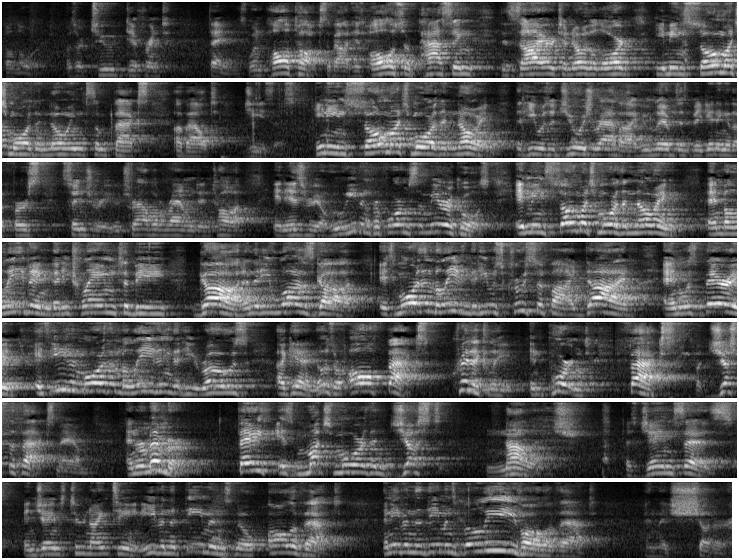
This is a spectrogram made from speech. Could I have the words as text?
the Lord. Those are two different things. When Paul talks about his all surpassing desire to know the Lord, he means so much more than knowing some facts about Jesus. He means so much more than knowing that he was a Jewish rabbi who lived at the beginning of the first century, who traveled around and taught in Israel, who even performed some miracles. It means so much more than knowing and believing that he claimed to be God and that he was God. It's more than believing that he was crucified, died, and was buried. It's even more than believing that he rose again. Those are all facts, critically important facts, but just the facts, ma'am. And remember, Faith is much more than just knowledge. As James says in James 2:19, even the demons know all of that, and even the demons believe all of that, and they shudder.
